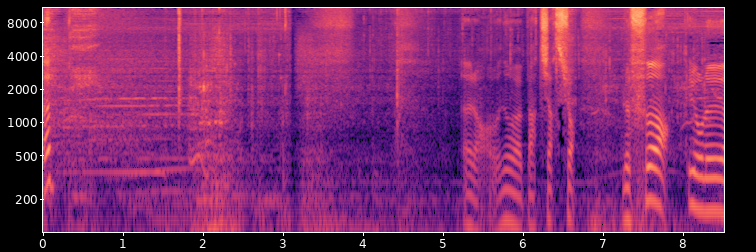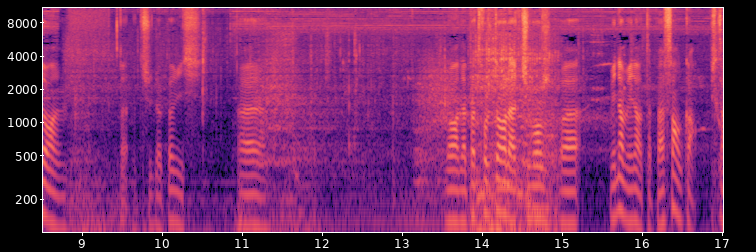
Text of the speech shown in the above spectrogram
Hop Alors, nous on va partir sur le fort hurleur. Ah, tu l'as pas mis. Voilà. Bon, on n'a pas trop le temps là, tu manges. Mais non, mais non, t'as pas faim encore. Putain.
